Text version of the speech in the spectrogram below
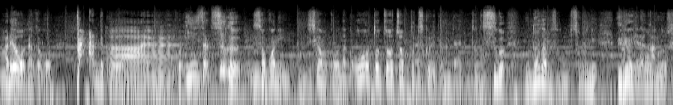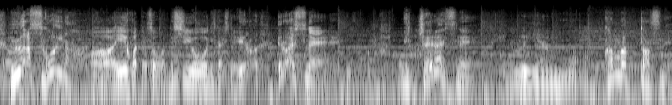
うん。あれをなんかこうバーンってこうあーはいはいはい。こう印刷すぐそこに、うん。しかもこうなんか凹凸をちょっと作れてみたいななんかすごいもうナダルさんもそれにえらいえらい興奮感動した。ようわすごいなとあかあええよかったよかった。そう。で COO に対して「えらえらいっすね。めっちゃ偉いっすね。えぐいやんもう。頑張ったんすね。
